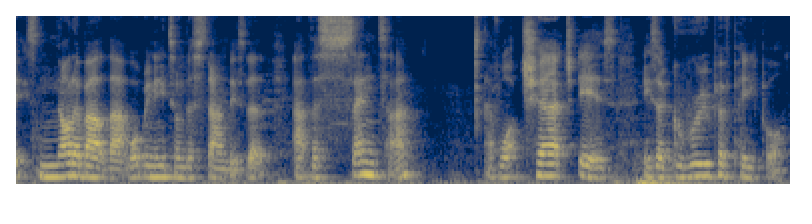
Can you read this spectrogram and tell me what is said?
it's not about that. What we need to understand is that at the centre of what church is is a group of people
